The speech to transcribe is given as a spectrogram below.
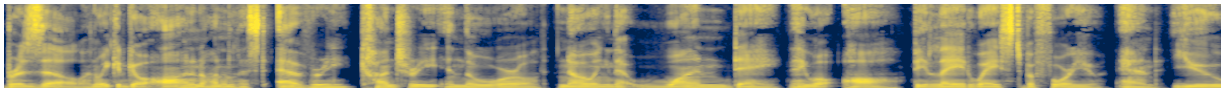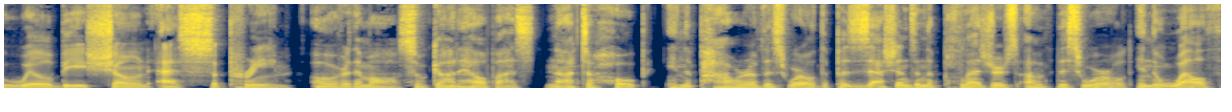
Brazil. And we could go on and on and list every country in the world, knowing that one day they will all be laid waste before you, and you will be shown as supreme over them all. So, God, help us not to hope in the power of this world, the possessions and the pleasures of this world, in the wealth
